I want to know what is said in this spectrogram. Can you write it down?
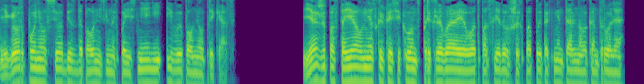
Егор понял все без дополнительных пояснений и выполнил приказ. Я же постоял несколько секунд, прикрывая его от последовавших попыток ментального контроля,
